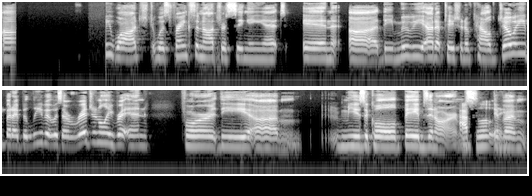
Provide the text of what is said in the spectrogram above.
Um, we watched was Frank Sinatra singing it in uh, the movie adaptation of Pal Joey, but I believe it was originally written for the um, musical Babes in Arms. Absolutely. If I'm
